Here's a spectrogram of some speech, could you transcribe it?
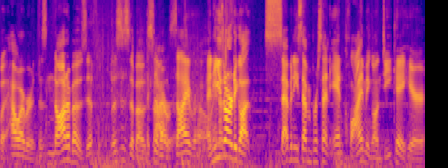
But however, this is not about Ziffle. This is about it's Xyro. about Xyro. And he's already got 77% and climbing on DK here.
